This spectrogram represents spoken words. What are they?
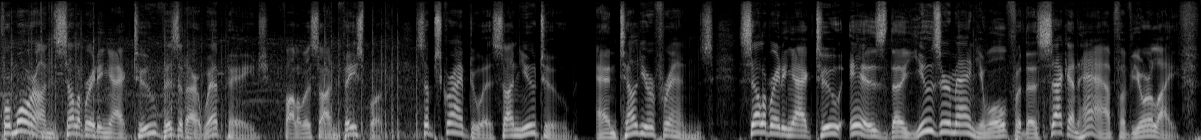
For more on Celebrating Act 2, visit our webpage, follow us on Facebook, subscribe to us on YouTube, and tell your friends. Celebrating Act 2 is the user manual for the second half of your life.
